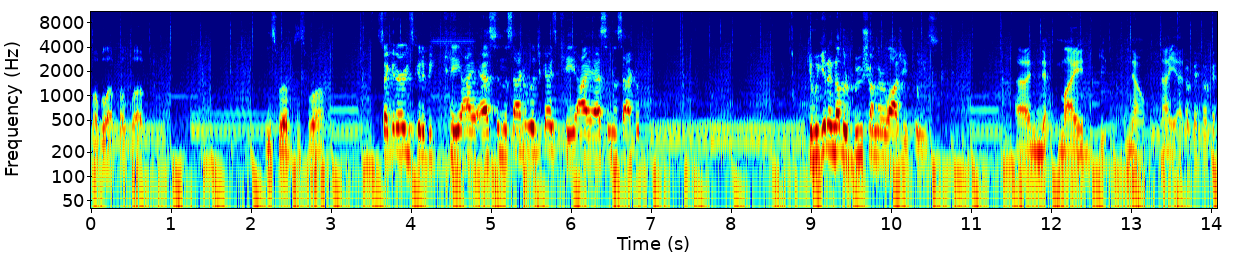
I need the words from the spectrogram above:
Bubble up, bubble up. These webs as well. Secondary is going to be KIS in the Sacrilege, guys. KIS in the Sacrilege. Can we get another boosh on their Logi, please? Uh, n- my no, not yet. Okay, okay.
